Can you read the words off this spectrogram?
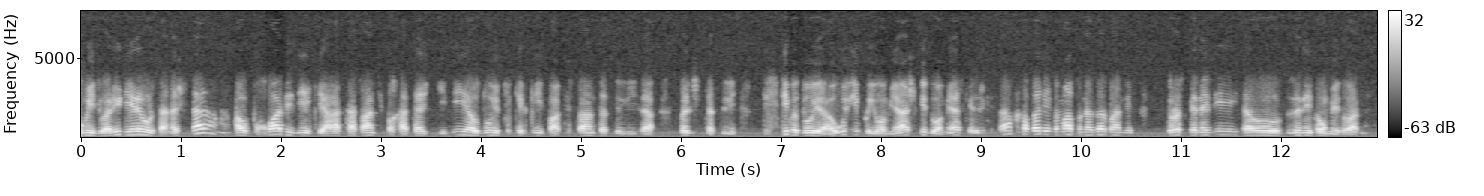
امیدواري ډیره ورته نشته او په خوا دي کې هغه کسان چې په خطر کې دي او دوی فکر کوي پاکستان ته تللی دا بل چې تللی د ستی به دوی راوځي په یو میاش کې دوه میاش کې دا خبره د ما په نظر باندې درست نه دي او زه دې ته امیدوار نه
